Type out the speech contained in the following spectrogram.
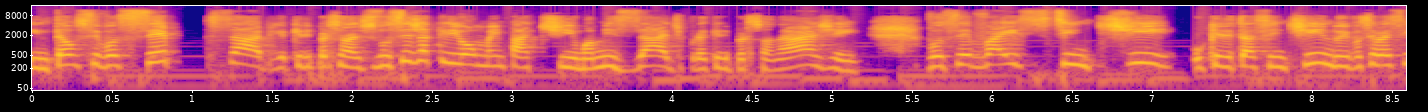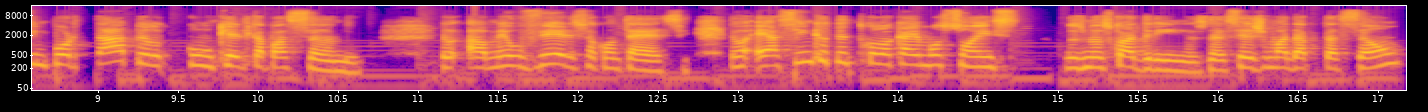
Então, se você sabe que aquele personagem, se você já criou uma empatia, uma amizade por aquele personagem, você vai sentir o que ele está sentindo e você vai se importar pelo, com o que ele está passando. Ao meu ver, isso acontece. Então, é assim que eu tento colocar emoções nos meus quadrinhos, né? Seja uma adaptação,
